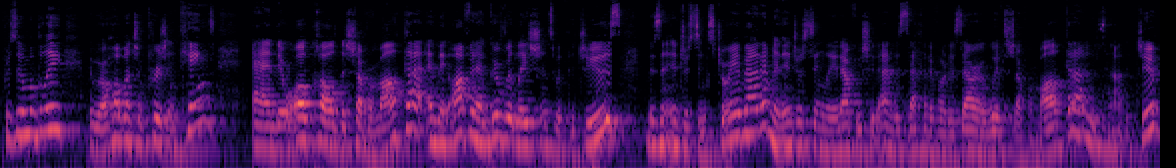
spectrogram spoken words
presumably. There were a whole bunch of Persian kings, and they were all called the Shavar Malka, and they often had good relations with the Jews. There's an interesting story about him, and interestingly enough, we should end Masechet Avodah Zarah with Shavar Malka, who's not a Jew.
